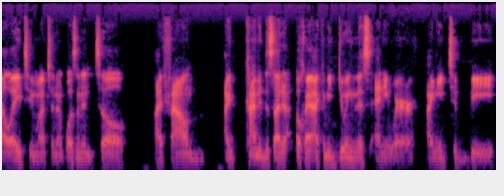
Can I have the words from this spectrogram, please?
la too much. And it wasn't until i found i kind of decided okay i can be doing this anywhere i need to be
